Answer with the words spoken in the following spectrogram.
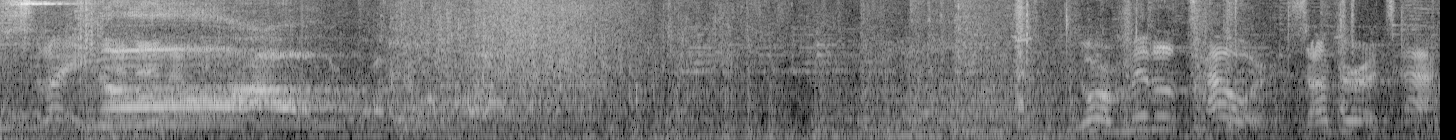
Slain. Your middle tower is under attack.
